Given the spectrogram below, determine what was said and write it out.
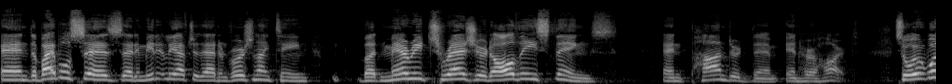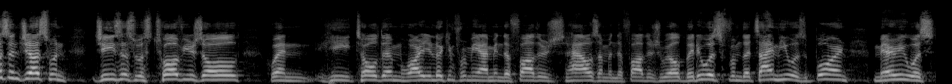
And the Bible says that immediately after that, in verse 19, but Mary treasured all these things and pondered them in her heart. So it wasn't just when Jesus was 12 years old when he told them, Why are you looking for me? I'm in the Father's house, I'm in the Father's will. But it was from the time he was born, Mary was,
